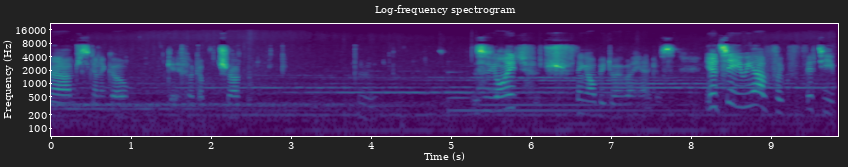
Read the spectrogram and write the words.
Uh, I'm just gonna go get hook up the truck. Hmm. This is the only thing I'll be doing by hand, because you can see we have like 50,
